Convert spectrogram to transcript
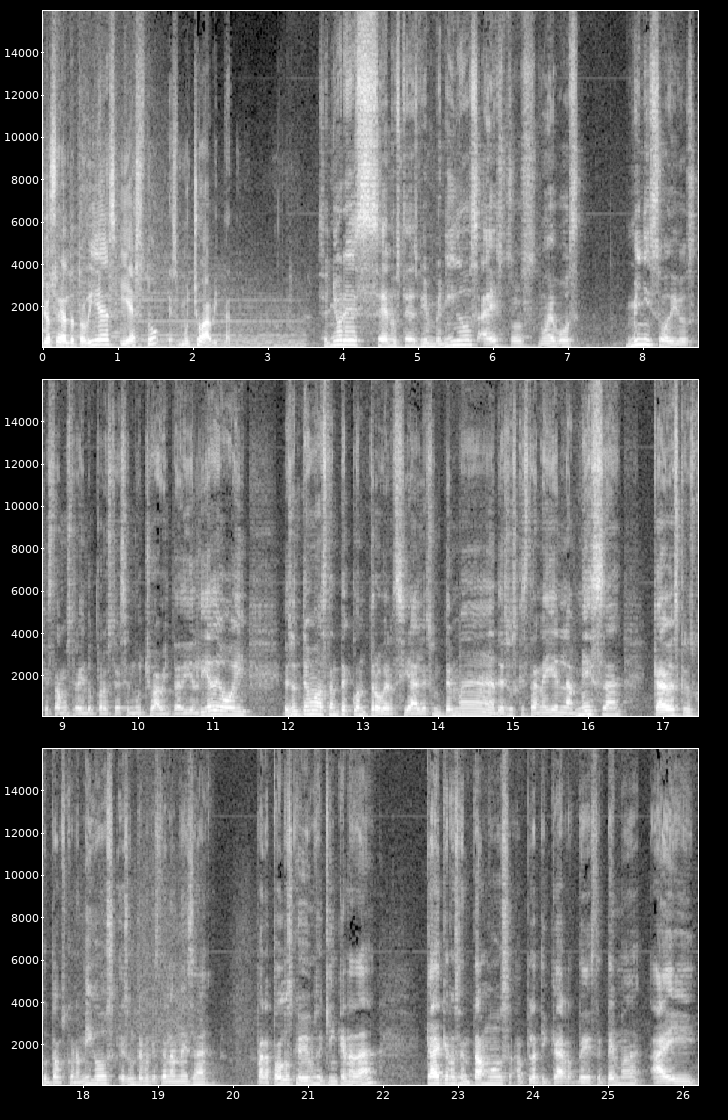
Yo soy Aldo Tobías y esto es Mucho Hábitat. Señores, sean ustedes bienvenidos a estos nuevos minisodios que estamos trayendo para ustedes en Mucho Hábitat. Y el día de hoy es un tema bastante controversial, es un tema de esos que están ahí en la mesa cada vez que nos juntamos con amigos, es un tema que está en la mesa para todos los que vivimos aquí en Canadá, cada que nos sentamos a platicar de este tema, hay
